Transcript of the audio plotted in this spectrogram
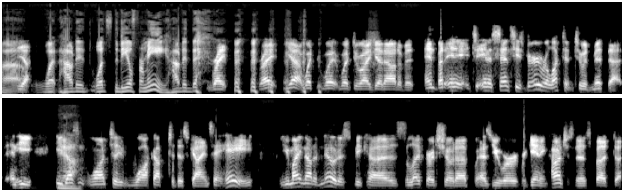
Uh, Yeah. What? How did? What's the deal for me? How did that? right right yeah what what what do i get out of it and but in, in a sense he's very reluctant to admit that and he he Yeah. doesn't want to walk up to this guy and say hey you might not have noticed because the lifeguard showed up as you were regaining consciousness but uh,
